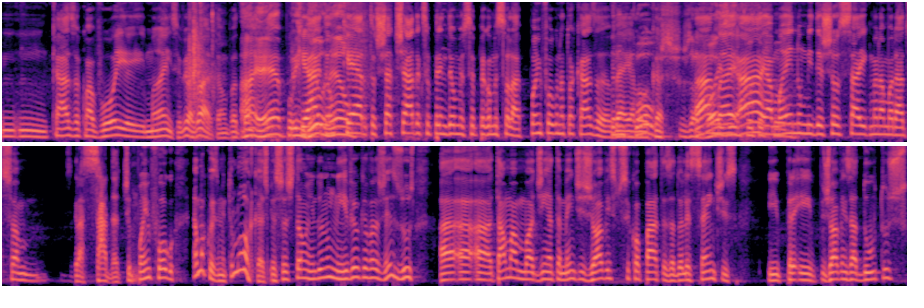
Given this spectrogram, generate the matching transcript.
em- em casa com avô e, mãe. Você viu agora? Tão botando... Ah, é? Porque, Prendeu, ah, não né? quero, tô chateada que você prendeu meu, você pegou meu celular. Põe fogo na tua casa, velha louca. os- os ah, avós mãe, ah, a mãe não me deixou sair com meu namorado, sua desgraçada. Tipo, põe fogo. É uma coisa muito louca. As pessoas estão indo num nível que eu falo, Jesus. Ah, ah, ah, tá uma modinha também de jovens psicopatas, adolescentes e, e jovens adultos.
